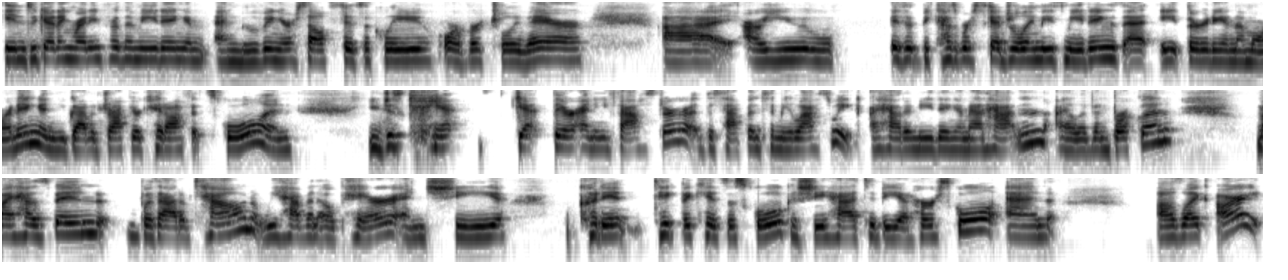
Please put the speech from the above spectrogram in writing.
into getting ready for the meeting and, and moving yourself physically or virtually there? Uh, are you is it because we're scheduling these meetings at 8:30 in the morning and you got to drop your kid off at school and you just can't get there any faster? This happened to me last week. I had a meeting in Manhattan. I live in Brooklyn. My husband was out of town. We have an au pair and she couldn't take the kids to school because she had to be at her school and I was like, all right,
